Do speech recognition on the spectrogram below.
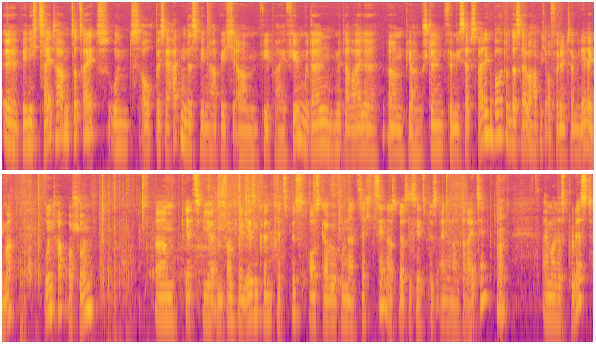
äh, wenig Zeit haben zurzeit und auch bisher hatten. Deswegen habe ich, ähm, wie bei vielen Modellen, mittlerweile ähm, ja, im Stillen für mich selbst weitergebaut und dasselbe habe ich auch für den Terminator gemacht und habe auch schon ähm, jetzt, wie ihr im Thumbnail lesen könnt, jetzt bis Ausgabe 116, also das ist jetzt bis 113. Ja. Einmal das Podest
